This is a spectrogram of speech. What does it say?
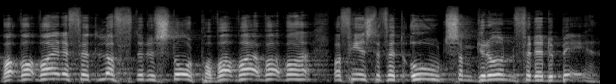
vad, vad, vad, är det för ett löfte du står på? Vad, vad, vad, finns det för ett ord som grund för det du ber?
